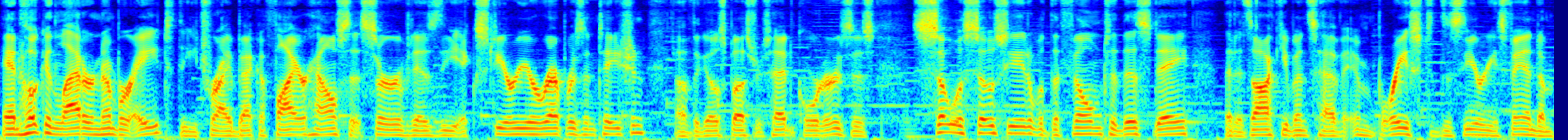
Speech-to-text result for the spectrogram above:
and Hook and Ladder number 8, the Tribeca firehouse that served as the exterior representation of the Ghostbusters headquarters, is so associated with the film to this day that its occupants have embraced the series fandom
